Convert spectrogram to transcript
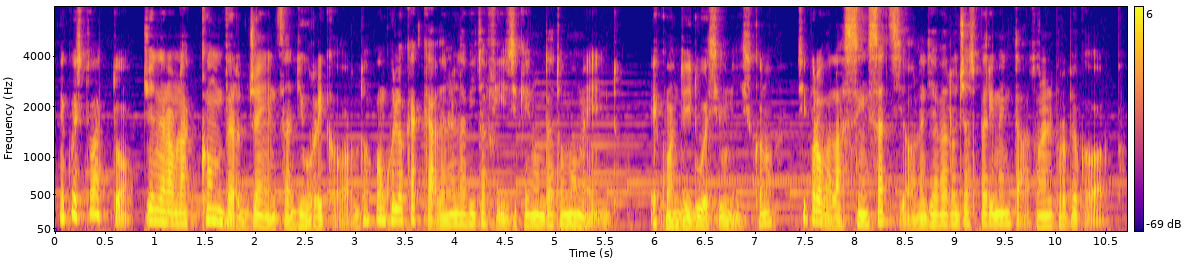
E questo atto genera una convergenza di un ricordo con quello che accade nella vita fisica in un dato momento e quando i due si uniscono si prova la sensazione di averlo già sperimentato nel proprio corpo.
